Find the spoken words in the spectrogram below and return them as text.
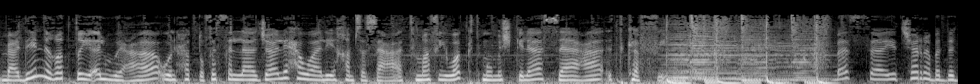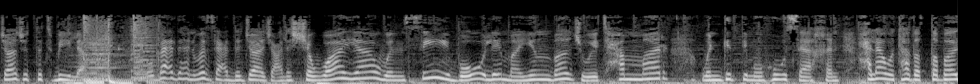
بعدين نغطي الوعاء ونحطه في الثلاجة لحوالي خمسة ساعات. ما في وقت مو مشكلة ساعة تكفي. بس يتشرب الدجاج التتبيلة. وبعدها نوزع الدجاج على الشواية ونسيبه لما ينضج ويتحمر ونقدمه وهو ساخن. حلاوة هذا الطبق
